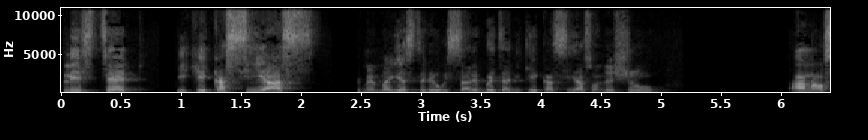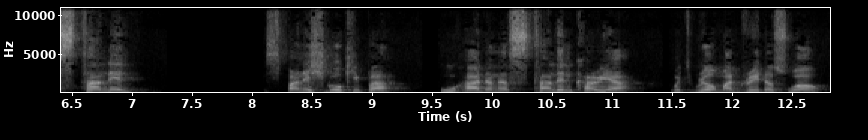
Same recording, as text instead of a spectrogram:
placed third. Iker Casillas. Remember, yesterday we celebrated Iker Casillas on the show. An outstanding Spanish goalkeeper who had an outstanding career with Real Madrid as well.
